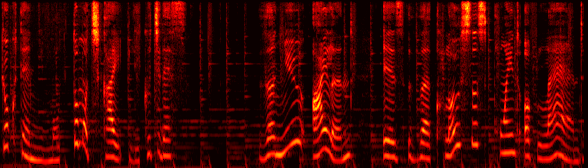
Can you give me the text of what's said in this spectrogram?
極点に最も近い陸地です The new island is the closest point of land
